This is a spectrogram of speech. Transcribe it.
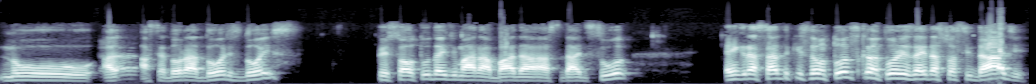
no é. Adoradores 2, pessoal tudo aí de Marabá, da cidade sua. É engraçado que são todos cantores aí da sua cidade,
